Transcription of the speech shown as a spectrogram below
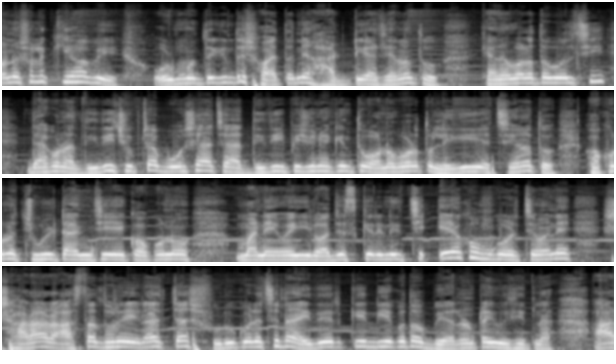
মানুষ হলে কি হবে? ওর মধ্যে কিন্তু শয়তানি হাড্ডি আছে, জানো তো? কেন বলো তো বলছি? দেখো না, দিদি চুপচাপ বসে আছে, আর দিদির পিছনে কিন্তু অনবরত লেগেই যাচ্ছে জানো তো? কখনো চুল টানছে, কখনো মানে ওই লজেস কেড়ে নিচ্ছে, এরকম করছে। মানে সারা রাস্তা ধরে এরা যা শুরু করেছে না, এদেরকে নিয়ে কোথাও বেরোনোটাই উচিত না। আর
